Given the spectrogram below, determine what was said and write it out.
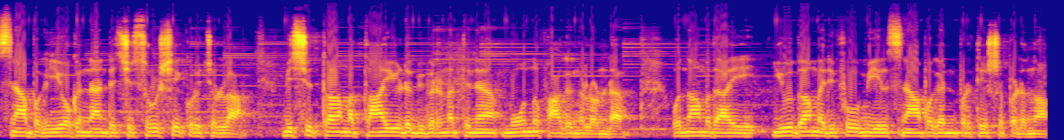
സ്നാപക യോഗന്നാന്റെ ശുശ്രൂഷയെക്കുറിച്ചുള്ള വിശുദ്ധ മത്തായിയുടെ വിവരണത്തിന് മൂന്ന് ഭാഗങ്ങളുണ്ട്. ഒന്നാമതായി യൂത മരുഭൂമിയിൽ സ്നാപകൻ പ്രത്യക്ഷപ്പെടുന്നു.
